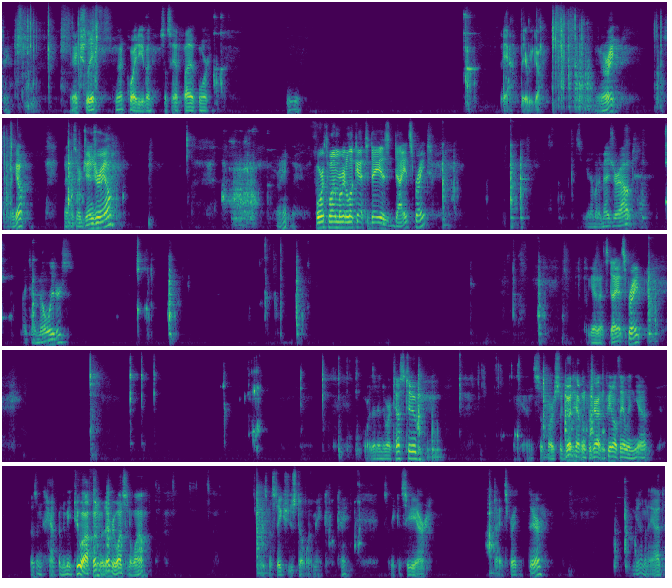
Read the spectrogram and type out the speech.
Okay. Actually, not quite even. So let's add five more. Yeah, there we go. All right, there we go. That was our ginger ale. All right. Fourth one we're going to look at today is Diet Sprite. So again, I'm going to measure out my 10 milliliters. Again, that's Diet Sprite. Pour that into our test tube. So far, so good. Haven't forgotten phenolphthalein yet. Doesn't happen to me too often, but every once in a while. It's one of those mistakes you just don't want to make. Okay. So you can see our diet Sprite there. Again, I'm going to add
